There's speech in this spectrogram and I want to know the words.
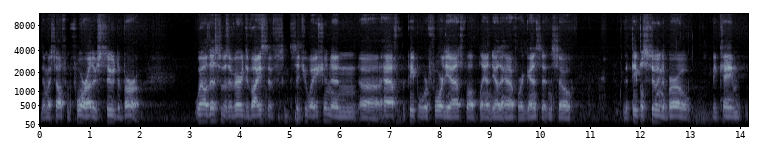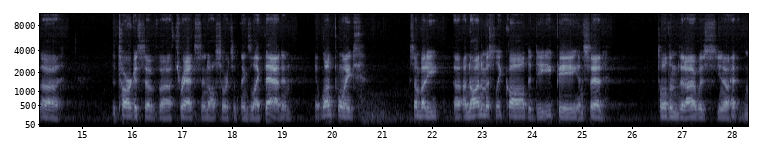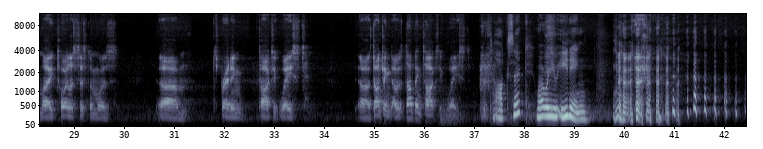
Then myself and four others sued the borough. Well, this was a very divisive situation, and uh, the people were for the asphalt plant, the other half were against it, and so the people suing the borough became uh, the targets of uh, threats and all sorts of things like that. And at one point, somebody uh, anonymously called the DEP and said, told them that I was, you know, my toilet system was um, spreading toxic waste, uh, dumping. I was dumping toxic waste. Toxic. What were you eating?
